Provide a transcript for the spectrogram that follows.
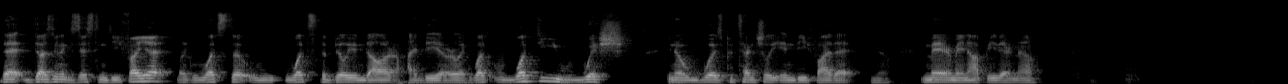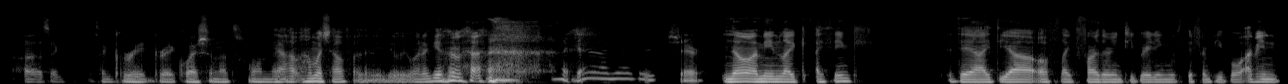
that doesn't exist in DeFi yet, like what's the what's the billion dollar idea, or like what what do you wish you know was potentially in DeFi that you know may or may not be there now? Uh, that's a that's a great great question. That's one. That... Yeah. How, how much alpha? I mean, do we want to give him? yeah, yeah. Please share. no, I mean, like I think the idea of like further integrating with different people. I mean,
